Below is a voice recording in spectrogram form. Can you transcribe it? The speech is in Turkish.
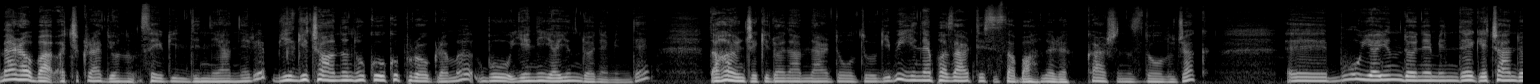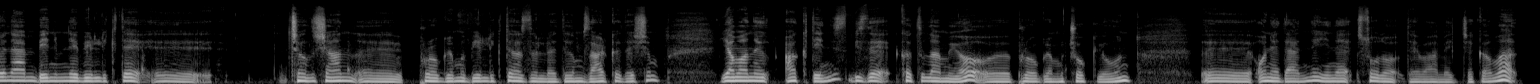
Merhaba Açık Radyo'nun sevgili dinleyenleri. Bilgi Çağının Hukuku programı bu yeni yayın döneminde daha önceki dönemlerde olduğu gibi yine pazartesi sabahları karşınızda olacak. Ee, bu yayın döneminde geçen dönem benimle birlikte e, çalışan e, programı birlikte hazırladığımız arkadaşım Yaman Akdeniz bize katılamıyor. E, programı çok yoğun. E, o nedenle yine solo devam edecek ama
